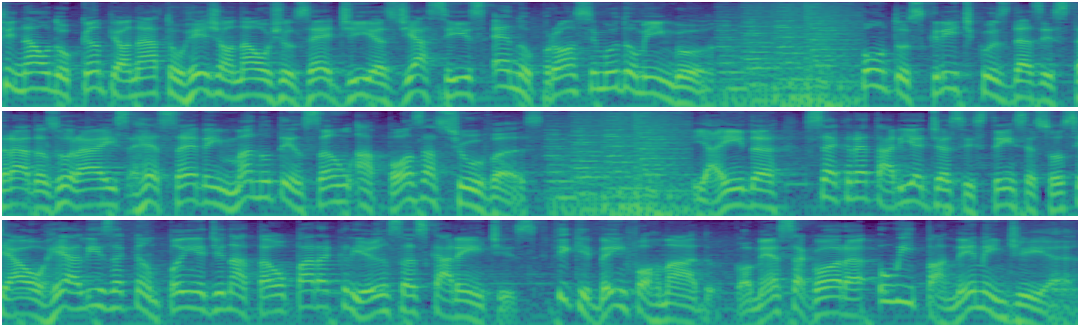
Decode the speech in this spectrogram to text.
Final do Campeonato Regional José Dias de Assis é no próximo domingo. Pontos críticos das estradas rurais recebem manutenção após as chuvas. E ainda, Secretaria de Assistência Social realiza campanha de Natal para crianças carentes. Fique bem informado. Começa agora o Ipanema em Dia.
